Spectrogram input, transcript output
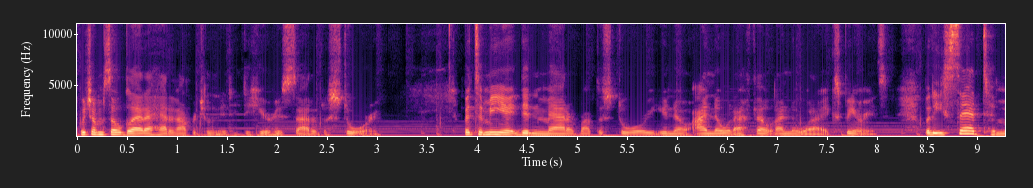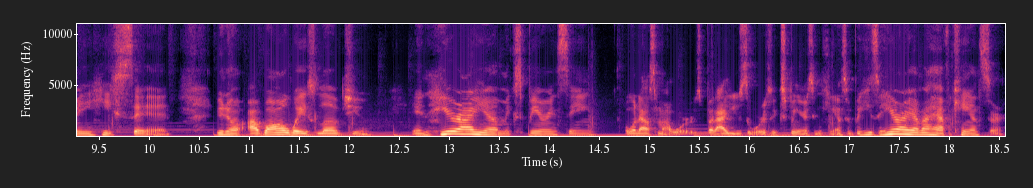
Which I'm so glad I had an opportunity to hear his side of the story. But to me, it didn't matter about the story. You know, I know what I felt, I know what I experienced. But he said to me, he said, You know, I've always loved you. And here I am experiencing, well, that's my words, but I use the words experiencing cancer. But he said, Here I am, I have cancer.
